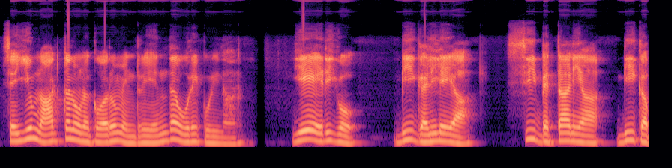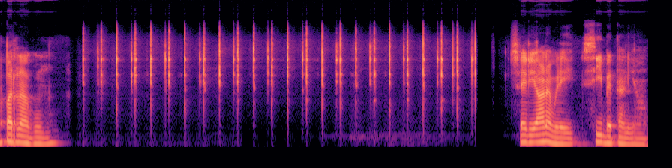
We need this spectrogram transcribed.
செய்யும் நாட்கள் உனக்கு வரும் என்று எந்த ஊரை கூறினார்? ஏ எரிகோ. பி கலிலேயா. சி பெத்தானியா. டி கப்பர்நாகும். சரியான விடை சி பெத்தானியா.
